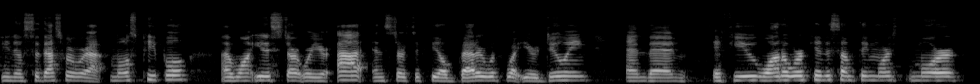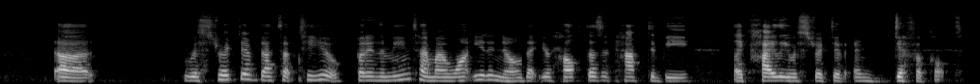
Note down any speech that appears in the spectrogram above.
you know, so that's where we're at. Most people, I want you to start where you're at and start to feel better with what you're doing. And then if you want to work into something more, more, uh, restrictive, that's up to you. But in the meantime, I want you to know that your health doesn't have to be like highly restrictive and difficult.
